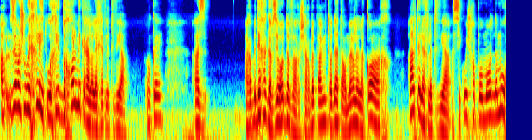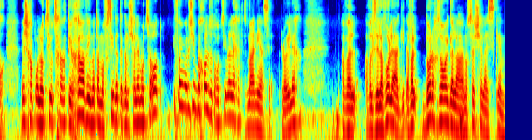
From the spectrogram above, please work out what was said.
אבל זה מה שהוא החליט, הוא החליט בכל מקרה ללכת לתביעה, אוקיי? אז דרך אגב, זה עוד דבר, שהרבה פעמים, אתה יודע, אתה אומר ללקוח, אל תלך לתביעה, הסיכוי שלך פה מאוד נמוך, ויש לך פה להוציא עוד שכר טרחה, ואם אתה מפסיד אתה גם משלם הוצאות. לפעמים אנשים בכל זאת רוצים ללכת, אז מה אני אעשה? לא ילך. אבל, אבל זה לבוא להגיד. אבל בואו נחזור רגע לנושא של ההסכם.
